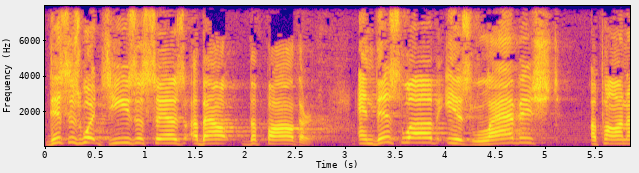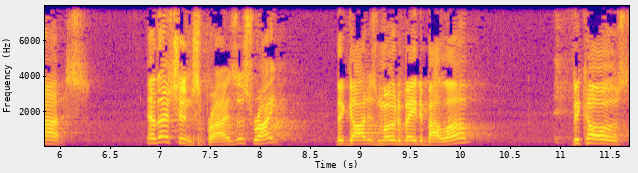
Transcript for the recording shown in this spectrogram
This is what Jesus says about the Father. And this love is lavished upon us. Now, that shouldn't surprise us, right? That God is motivated by love. Because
